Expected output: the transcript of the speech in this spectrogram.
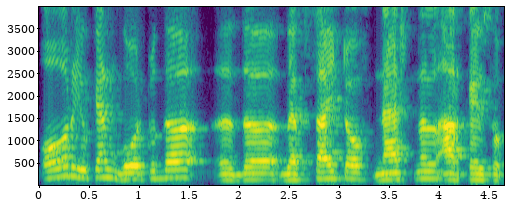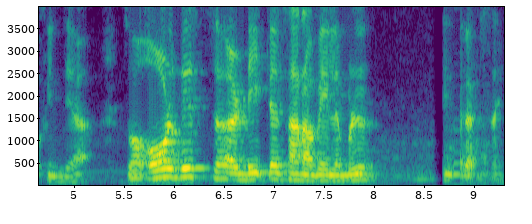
or you can go to the uh, the website of National Archives of India. So all these uh, details are available in the website.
